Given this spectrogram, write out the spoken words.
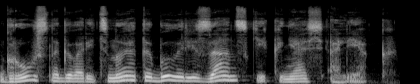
грустно говорить, но это был рязанский князь Олег.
